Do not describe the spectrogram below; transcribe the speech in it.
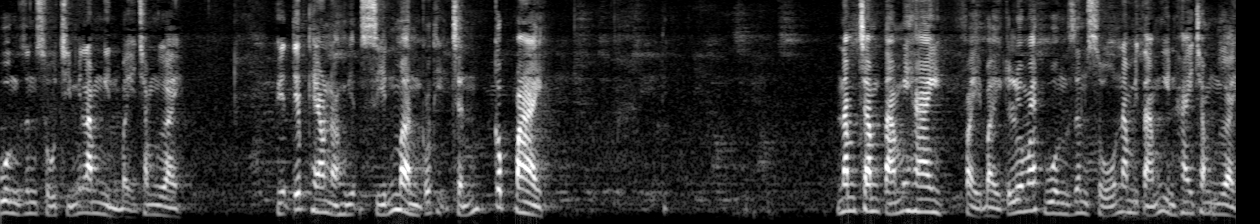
vuông, dân số 95.700 người. Huyện tiếp theo là huyện Xín Mần có thị trấn Cốc Bài. 582,7 km vuông, dân số 58.200 người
